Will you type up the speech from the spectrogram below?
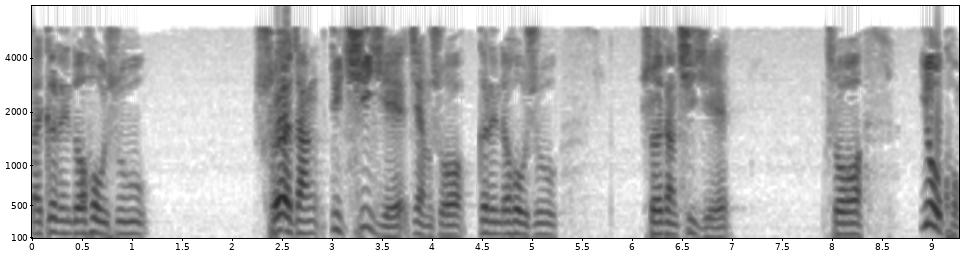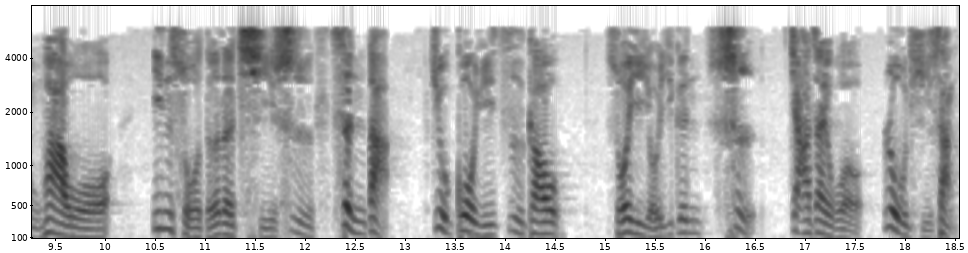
在哥林多后书十二章第七节这样说：哥林多后书十二章七节说，又恐怕我因所得的启示甚大，就过于自高，所以有一根刺加在我肉体上，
